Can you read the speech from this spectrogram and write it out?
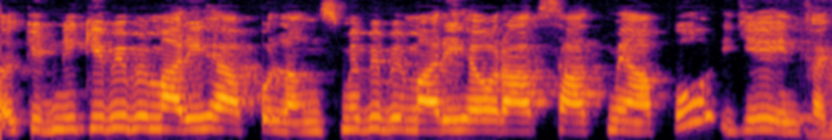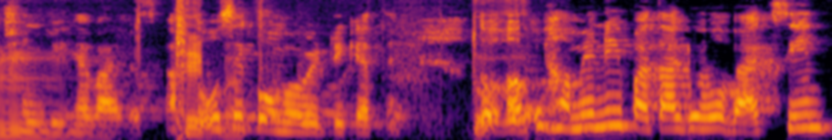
किडनी की भी बीमारी है आपको लंग्स में भी बीमारी है और आप साथ में आपको ये इन्फेक्शन भी है वायरस हम्म, का तो उसे कोमोबिडिटी कहते हैं। तो, तो अभी हमें नहीं पता कि वो वैक्सीन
